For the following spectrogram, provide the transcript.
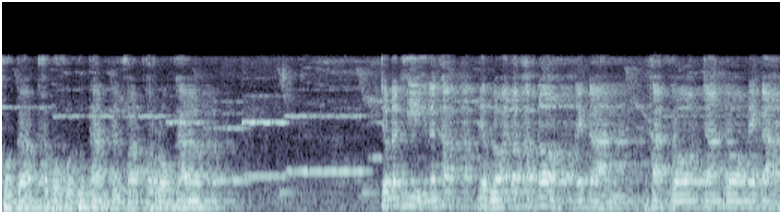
ขอกราบขอบพระคุณทุกท่านด้วยความเคารพครับ เจ้าหน้าที่นะครับเรียบร้อยแล้วครับเนอกในการถาดรองจานรองในการ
